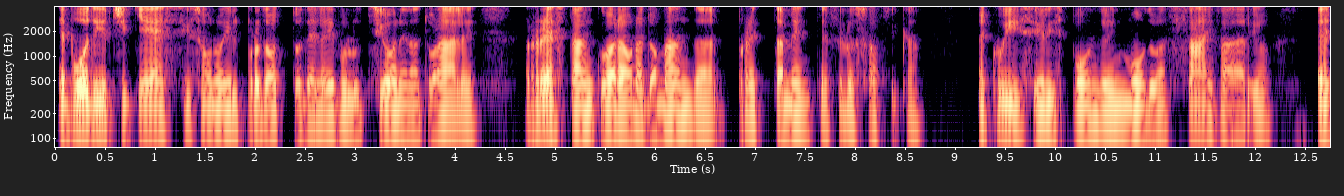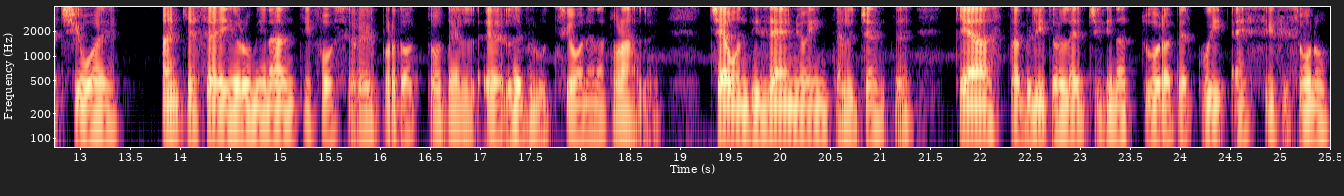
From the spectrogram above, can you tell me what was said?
e può dirci che essi sono il prodotto dell'evoluzione naturale, resta ancora una domanda prettamente filosofica, a cui si risponde in modo assai vario, e cioè anche se i ruminanti fossero il prodotto dell'evoluzione naturale, c'è un disegno intelligente che ha stabilito leggi di natura per cui essi si sono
